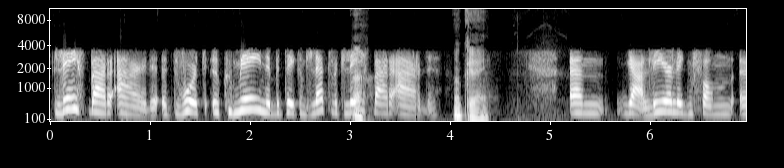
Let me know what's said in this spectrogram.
leefbare aarde. Het woord ecumene betekent letterlijk leefbare aarde. Oké. En ja, leerling van eh,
